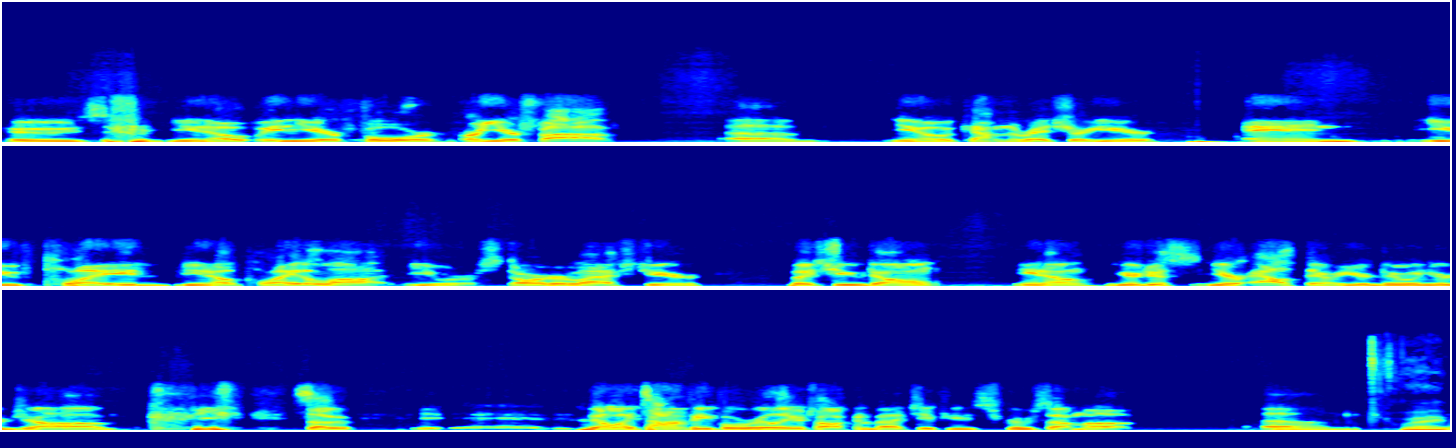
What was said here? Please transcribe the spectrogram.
who's you know in year four or year five, um, you know, counting the redshirt year, and you've played, you know, played a lot. You were a starter last year, but you don't, you know, you're just you're out there, you're doing your job. so the only time people really are talking about you if you screw something up. Um, right.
